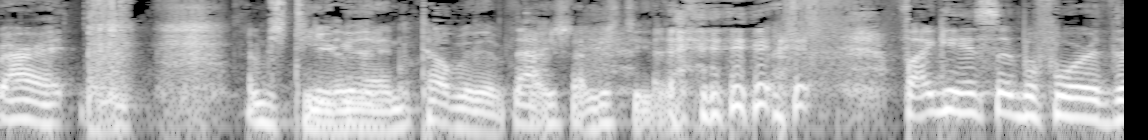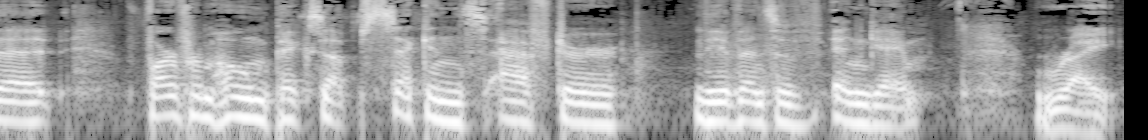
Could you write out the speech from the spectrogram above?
All right. I'm just teasing, man. Tell me the information. I'm just teasing. Feige has said before that Far From Home picks up seconds after the events of Endgame. right.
